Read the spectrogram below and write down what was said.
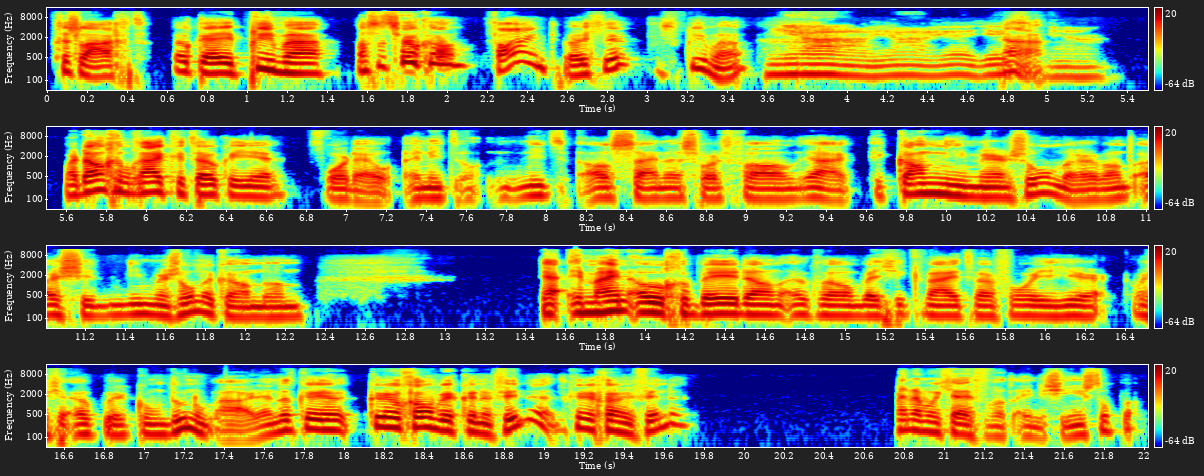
Geslaagd. Oké, prima. Als het zo kan, fijn, weet je. Dat is prima. Ja, ja, ja, jeetje, Ja. ja. Maar dan gebruik je het ook in je voordeel. En niet, niet als zijn een soort van, ja, ik kan niet meer zonder. Want als je niet meer zonder kan, dan... Ja, in mijn ogen ben je dan ook wel een beetje kwijt waarvoor je hier, wat je ook weer komt doen op aarde. En dat kun je, kun je gewoon weer kunnen vinden. Dat kun je gewoon weer vinden. En dan moet je even wat energie in stoppen.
